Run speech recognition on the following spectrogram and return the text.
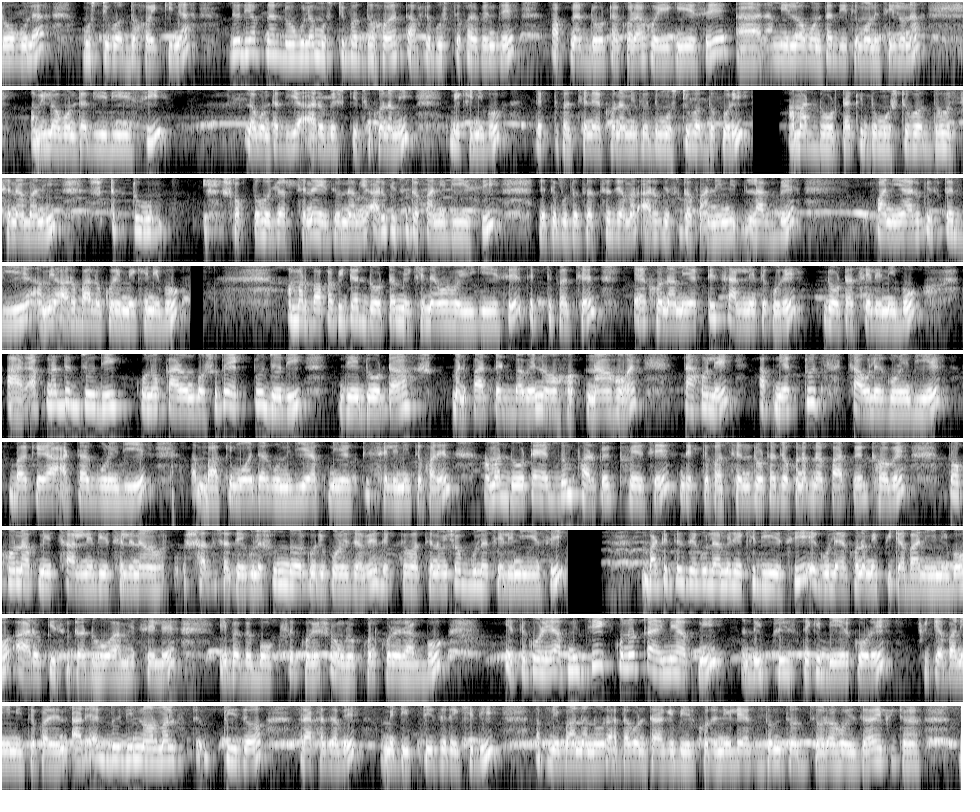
ডোগুলা মুষ্টিবদ্ধ হয় কিনা। যদি আপনার ডোগুলা মুষ্টিবদ্ধ হয়, তাহলে বুঝতে পারবেন যে আপনার ডোটা করা হয়ে গিয়েছে। আর আমি লবণটা দিতে মনে ছিল না। আমি লবণটা দিয়ে দিয়েছি। লবণটা দিয়ে আরও বেশ কিছুক্ষণ আমি মেখে নিব। দেখতে পাচ্ছেন, এখন আমি যদি মুষ্টিবদ্ধ করি, আমার ডোরটা কিন্তু মুষ্টিবদ্ধ হচ্ছে না মানে একটু শক্ত হয়ে যাচ্ছে না এই জন্য আমি আরও কিছুটা পানি দিয়েছি। এতে বোঝা যাচ্ছে যে আমার আরও কিছুটা পানি লাগবে। পানি আরও কিছুটা দিয়ে আমি আরও ভালো করে মেখে নেব। আমার বাপা পিঠার ডোটা মেখে নেওয়া হয়ে গিয়েছে, দেখতে পাচ্ছেন? এখন আমি একটি চালনিতে করে ডোটা ছেলে নিব। আর আপনাদের যদি কোনো কারণবশত একটু যদি যে ডোটা মানে পারফেক্টভাবে না হয়, তাহলে আপনি একটু চাউলের গুঁড়ে দিয়ে বাকি আটার গুঁড়ি দিয়ে, বাকি ময়দার গুঁড়ি দিয়ে আপনি একটু ছেলে নিতে পারেন। আমার ডোটা একদম পারফেক্ট হয়েছে, দেখতে পাচ্ছেন। ডোটা যখন আপনার পারফেক্ট হবে, তখন আপনি ছালনি দিয়ে ছেলে নেওয়ার সাথে সাথে এগুলো সুন্দর করে পড়ে যাবে। দেখতে পাচ্ছেন, আমি সবগুলো ছেলে নিয়েছি। বাটিতে যেগুলো আমি রেখে দিয়েছি, এগুলো এখন আমি পিঠা বানিয়ে নিব। আরও কিছুটা ঢো আমি ছেলে এভাবে বক্সে করে সংরক্ষণ করে রাখব। এতে করে আপনি যে কোনো টাইমে আপনি ডিপ ফ্রিজ থেকে বের করে পিঠা বানিয়ে নিতে পারেন। আর এক দুই দিন নর্মাল ফ্রিজও রাখা যাবে। আমি ডিপ ফ্রিজে রেখে দিই। আপনি বানানোর আধা ঘণ্টা আগে বের করে নিলে একদম জর্জরা হয়ে যায় পিঠার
